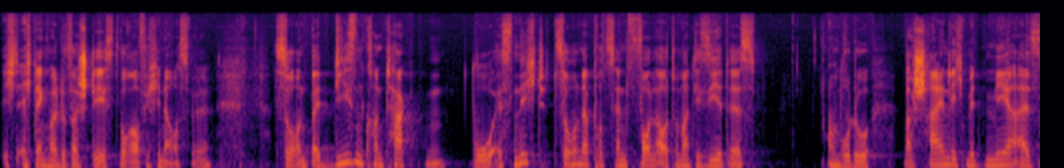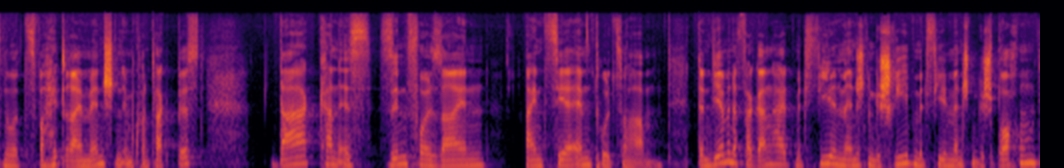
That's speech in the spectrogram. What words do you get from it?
ich, ich denke mal, du verstehst, worauf ich hinaus will. So, und bei diesen Kontakten, wo es nicht zu 100% voll automatisiert ist und wo du wahrscheinlich mit mehr als nur zwei, drei Menschen im Kontakt bist, da kann es sinnvoll sein, ein CRM-Tool zu haben. Denn wir haben in der Vergangenheit mit vielen Menschen geschrieben, mit vielen Menschen gesprochen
